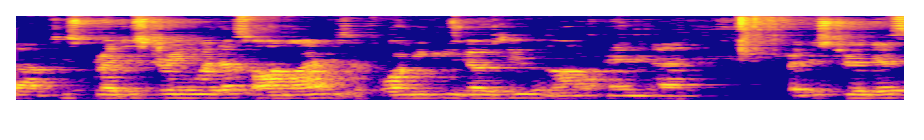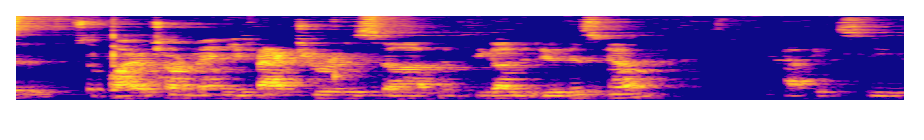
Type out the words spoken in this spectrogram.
uh, just registering with us online. There's a form you can go to and, and uh, register this. So biochar manufacturers uh, have begun to do this now. Happy to see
